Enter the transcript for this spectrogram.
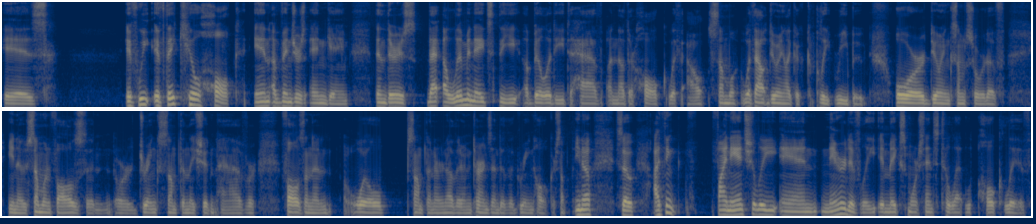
is if we if they kill Hulk in Avengers Endgame, then there's that eliminates the ability to have another Hulk without someone without doing like a complete reboot or doing some sort of you know someone falls and or drinks something they shouldn't have or falls in an oil something or another and turns into the Green Hulk or something. You know, so I think financially and narratively, it makes more sense to let Hulk live,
